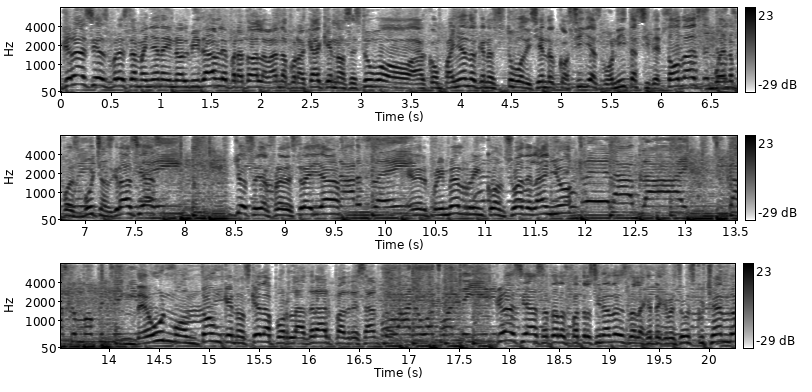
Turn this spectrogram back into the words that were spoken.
Gracias por esta mañana inolvidable para toda la banda por acá que nos estuvo acompañando, que nos estuvo diciendo cosillas bonitas y de todas. Bueno, pues muchas gracias. Yo soy Alfredo Estrella. En el primer rincón suave del año. De un montón que nos queda por ladrar, Padre Santo. Gracias a todos los patrocinadores, a la gente que me estuvo escuchando.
